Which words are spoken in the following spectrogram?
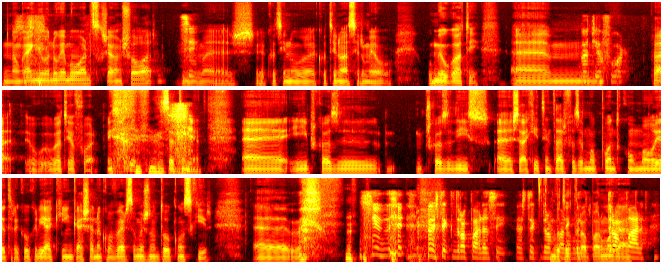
não ganho no Game Awards, que já vamos falar, Sim. mas continua, continua a ser o meu, o meu Gotti. Ahm, God of War. Pá, o, o God of War, exatamente. Eh, e por causa, por causa disso, estava aqui a tentar fazer uma ponte com uma letra que eu queria aqui encaixar na conversa, mas não estou a conseguir. Eh, Vais ter que dropar assim. Vais ter que dropar. Vou ter que dropar um H. Dropar.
